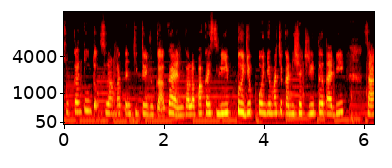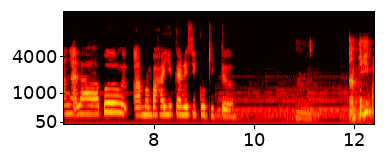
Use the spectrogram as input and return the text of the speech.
sukan tu untuk keselamatan kita juga kan. Kalau pakai slipper je pun je macam Kanisha cerita tadi, sangatlah apa uh, membahayakan resiko kita. Hmm. Nanti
